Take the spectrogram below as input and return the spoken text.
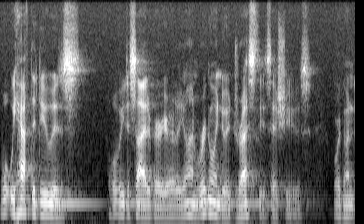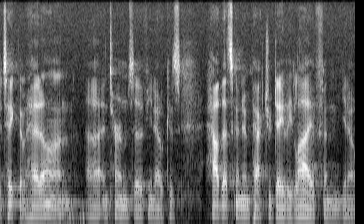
what we have to do is what we decided very early on. We're going to address these issues. We're going to take them head on uh, in terms of, you know, because how that's going to impact your daily life. And, you know,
